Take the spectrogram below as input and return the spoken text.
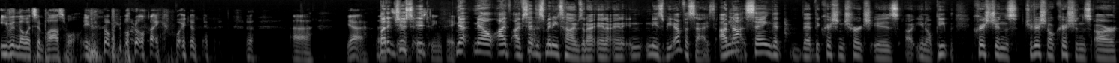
even though it's impossible, even though people are like, wait a minute. Uh, yeah, but it just it now, now I've I've said this many times, and I and, and it needs to be emphasized. I'm not saying that that the Christian church is uh, you know people Christians traditional Christians are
